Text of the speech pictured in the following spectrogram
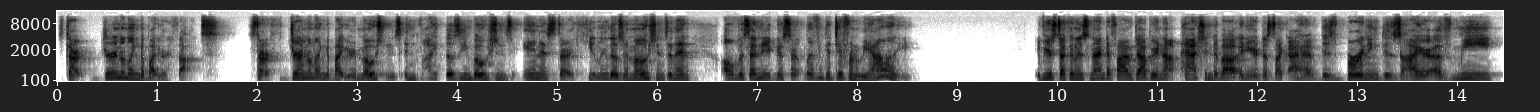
Start journaling about your thoughts start journaling about your emotions, invite those emotions in and start healing those emotions. And then all of a sudden, you're going to start living a different reality. If you're stuck in this nine to five job you're not passionate about, and you're just like, I have this burning desire of me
